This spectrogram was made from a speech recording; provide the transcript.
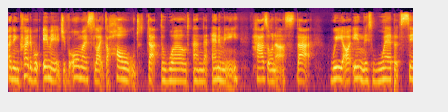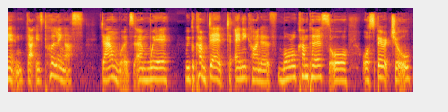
an incredible image of almost like the hold that the world and the enemy has on us, that we are in this web of sin that is pulling us downwards. And we're we become dead to any kind of moral compass or or spiritual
